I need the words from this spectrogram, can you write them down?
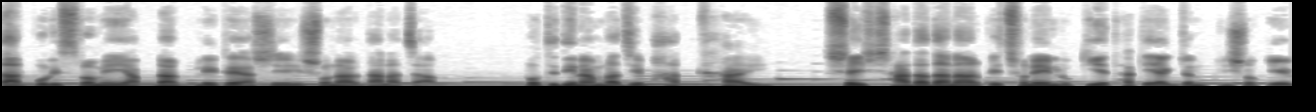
তার পরিশ্রমেই আপনার প্লেটে আসে সোনার দানা চাল। প্রতিদিন আমরা যে ভাত খাই, সেই সাদা দানার পেছনে লুকিয়ে থাকে একজন কৃষকের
